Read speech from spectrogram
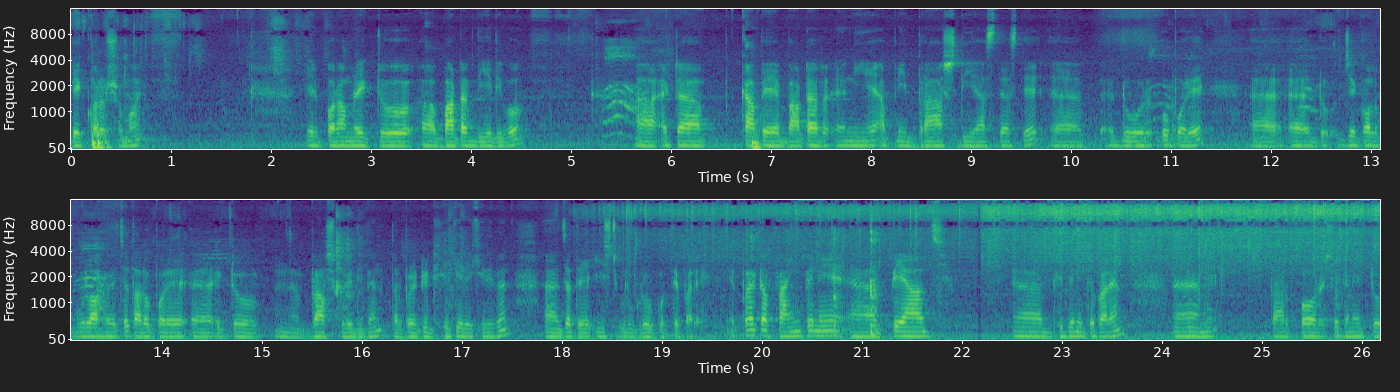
বেক করার সময়। এরপর আমরা একটু বাটার দিয়ে দিব। একটা কাপে বাটার নিয়ে আপনি ব্রাশ দিয়ে আস্তে আস্তে ডোর উপরে যে গলগুলা হয়েছে তার উপরে একটু ব্রাশ করে দিবেন। তারপর একটু ঢেকে রেখে দিবেন যাতে ইস্টগুলো গ্রো করতে পারে। এরপর একটা ফ্রাইং প্যানে পেঁয়াজ ভেজে নিতে পারেন। তারপর সেখানে একটু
